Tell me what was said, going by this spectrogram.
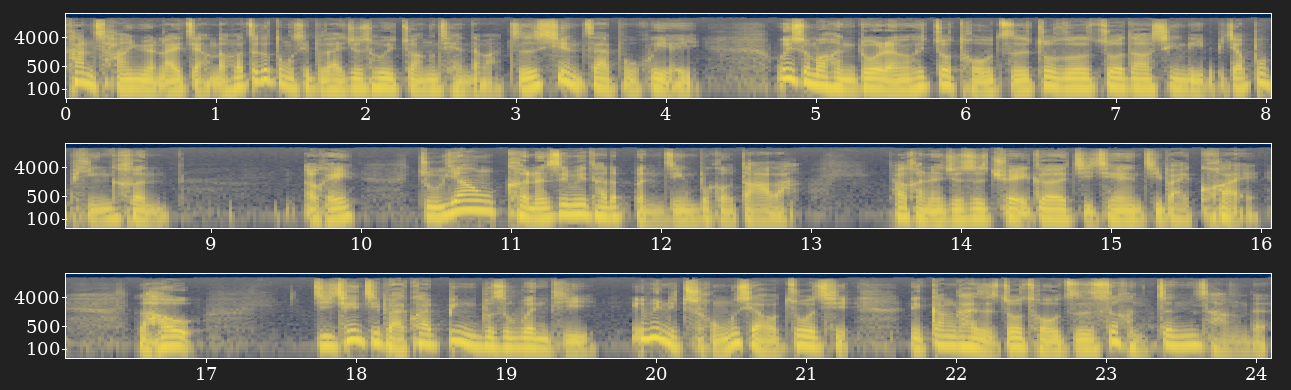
看长远来讲的话，这个东西本来就是会赚钱的嘛，只是现在不会而已。为什么很多人会做投资，做做做到心里比较不平衡？OK，主要可能是因为他的本金不够大啦，他可能就是缺一个几千几百块，然后几千几百块并不是问题，因为你从小做起，你刚开始做投资是很正常的。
